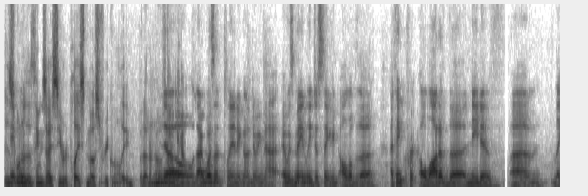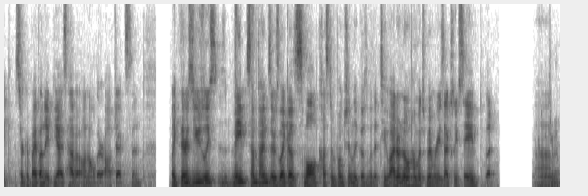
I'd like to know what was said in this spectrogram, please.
is it one would, of the things I see replaced most frequently, but I don't know. If that's. No, I wasn't planning on doing that. It was mainly just thinking all of the. I think a lot of the native um, like CircuitPython APIs have it on all their objects, and like there's usually maybe sometimes there's like a small custom function that goes with it too. I don't know how much memory is actually saved, but um, gotcha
